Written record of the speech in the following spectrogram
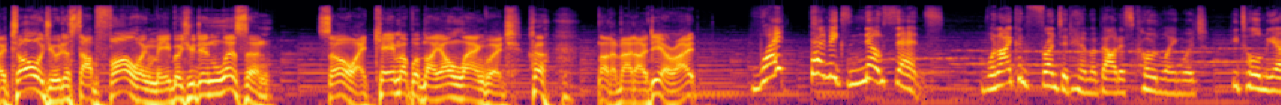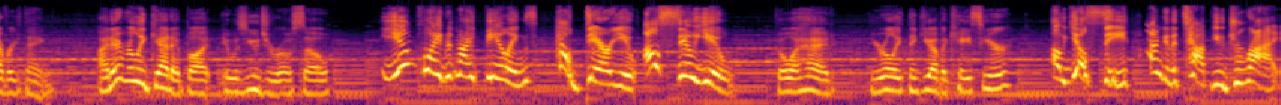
I told you to stop following me, but you didn't listen. So I came up with my own language. Not a bad idea, right? What? That makes no sense. When I confronted him about his code language, he told me everything. I didn't really get it, but it was Yujiro, so You played with my feelings. How dare you? I'll sue you. go ahead. You really think you have a case here? Oh, you'll see. I'm gonna tap you dry.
